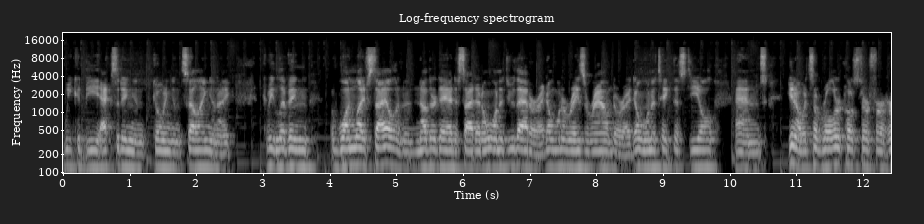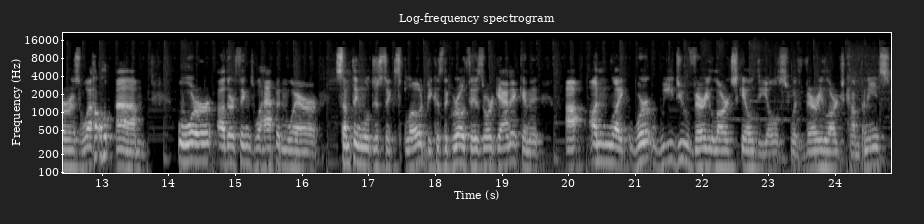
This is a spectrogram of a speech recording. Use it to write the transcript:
we could be exiting and going and selling and I could be living one lifestyle and another day I decide I don't want to do that or I don't want to raise around or I don't want to take this deal and you know it's a roller coaster for her as well um, or other things will happen where something will just explode because the growth is organic and it, uh, unlike we're we do very large scale deals with very large companies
